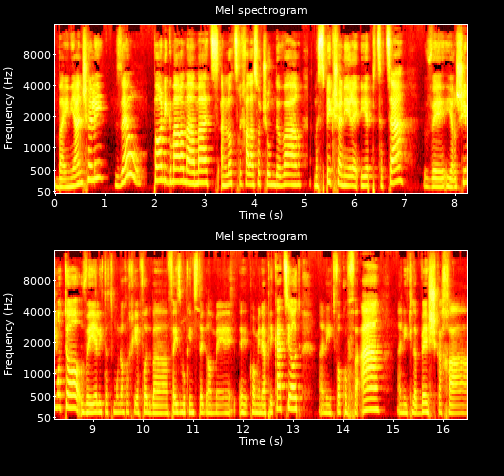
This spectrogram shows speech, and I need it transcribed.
בעניין שלי, זהו, פה נגמר המאמץ, אני לא צריכה לעשות שום דבר, מספיק שאני אהיה פצצה וירשים אותו ויהיה לי את התמונות הכי יפות בפייסבוק, אינסטגרם, אה, אה, כל מיני אפליקציות, אני אדפוק הופעה. אני אתלבש ככה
